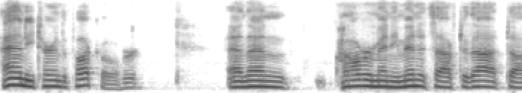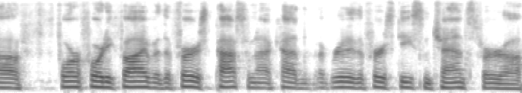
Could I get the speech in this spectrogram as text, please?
And he turned the puck over and then, however many minutes after that, uh, 445 of the first, Pastrnak had really the first decent chance for uh,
